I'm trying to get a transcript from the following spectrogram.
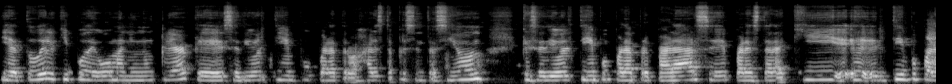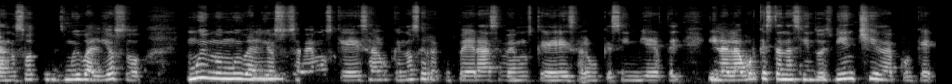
y a todo el equipo de Goman y Nuclear, que se dio el tiempo para trabajar esta presentación, que se dio el tiempo para prepararse, para estar aquí. E, el tiempo para nosotros es muy valioso muy, muy, muy valioso. Sabemos que es algo que no se recupera, sabemos que es algo que se invierte y la labor que están haciendo es bien chida porque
